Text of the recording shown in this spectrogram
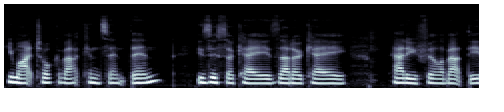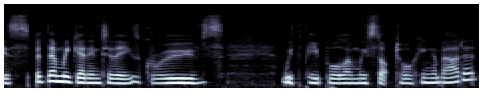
you might talk about consent then. Is this okay? Is that okay? How do you feel about this? But then we get into these grooves with people and we stop talking about it.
